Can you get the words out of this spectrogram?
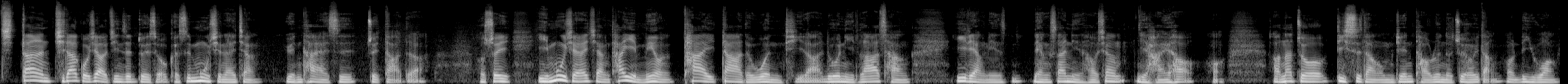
其当然其他国家有竞争对手，可是目前来讲，元泰还是最大的啦。所以以目前来讲，它也没有太大的问题啦。如果你拉长一两年、两三年，好像也还好哦。好，那最后第四档，我们今天讨论的最后一档哦，力旺。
